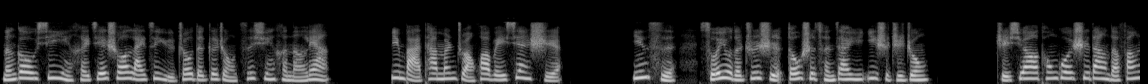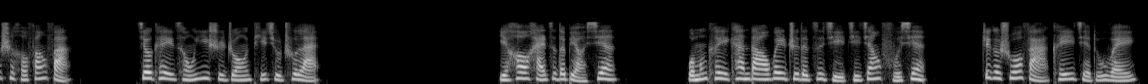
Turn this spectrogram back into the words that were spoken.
能够吸引和接收来自宇宙的各种资讯和能量，并把它们转化为现实。因此，所有的知识都是存在于意识之中。只需要通过适当的方式和方法，就可以从意识中提取出来。以后孩子的表现，我们可以看到未知的自己即将浮现。这个说法可以解读为，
